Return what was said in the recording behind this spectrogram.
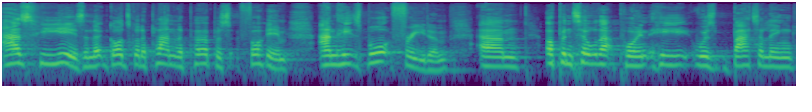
as he is and that God's got a plan and a purpose for him. And he's bought freedom. Um, up until that point, he was battling.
